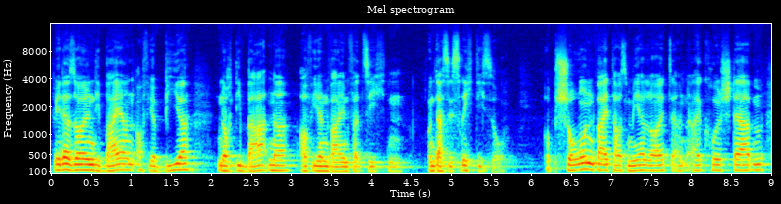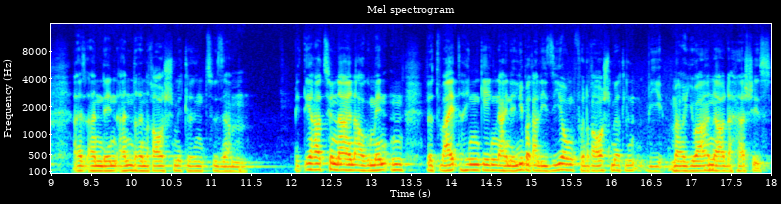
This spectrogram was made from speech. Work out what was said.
Weder sollen die Bayern auf ihr Bier noch die Badner auf ihren Wein verzichten. Und das ist richtig so. Ob schon weitaus mehr Leute an Alkohol sterben als an den anderen Rauschmitteln zusammen. Mit irrationalen Argumenten wird weiterhin gegen eine Liberalisierung von Rauschmitteln wie Marihuana oder Hashis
